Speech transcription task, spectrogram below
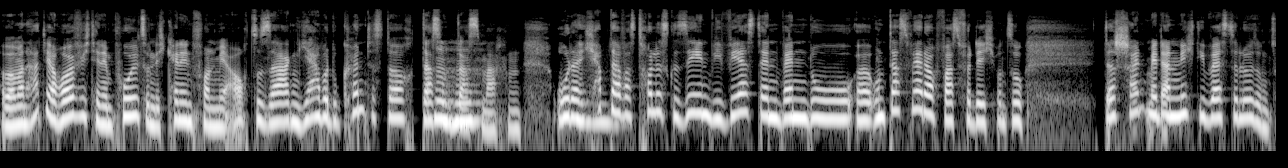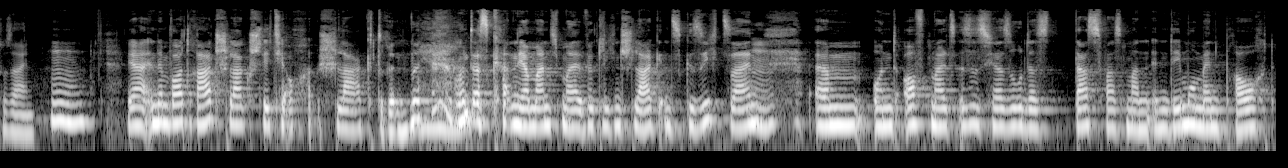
Aber man hat ja häufig den Impuls und ich kenne ihn von mir auch zu sagen, ja, aber du könntest doch das mhm. und das machen. Oder ich habe da was Tolles gesehen, wie wär's denn, wenn du äh, und das wäre doch was für dich und so. Das scheint mir dann nicht die beste Lösung zu sein. Hm. Ja, in dem Wort Ratschlag steht ja auch Schlag drin. Und das kann ja manchmal wirklich ein Schlag ins Gesicht sein. Hm. Ähm, und oftmals ist es ja so, dass das, was man in dem Moment braucht,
